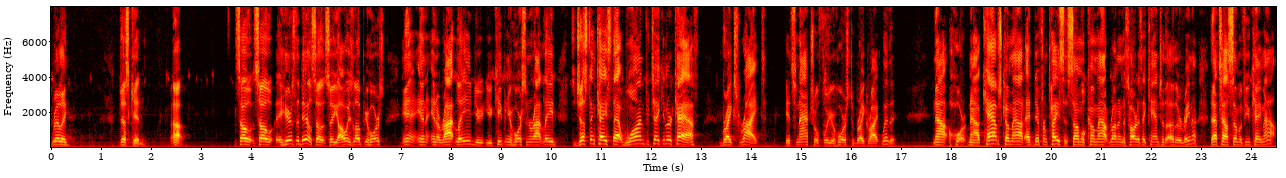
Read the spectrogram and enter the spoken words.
Really? Just kidding. Uh, so, so uh, here's the deal. So, so you always lope your horse in, in, in a right lead. You're, you're keeping your horse in a right lead. So just in case that one particular calf breaks right, it's natural for your horse to break right with it. Now, now calves come out at different paces. Some will come out running as hard as they can to the other arena. That's how some of you came out.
